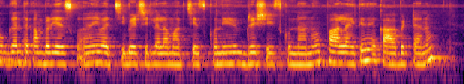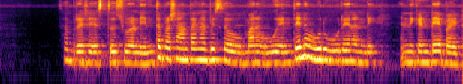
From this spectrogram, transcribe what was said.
ముగ్గు అంతా కంప్లీట్ చేసుకొని వచ్చి బెడ్షీట్లు అలా మర్చేసుకొని బ్రష్ చేసుకున్నాను. పాలు అయితే కాబెట్టాను. సో బ్రష్ చేస్తూ చూడండి. ఎంత ప్రశాంతంగా అనిపిస్తావు మన ఊరు ఎంతైనా ఊరు ఊరేనండి. ఎందుకంటే బయట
